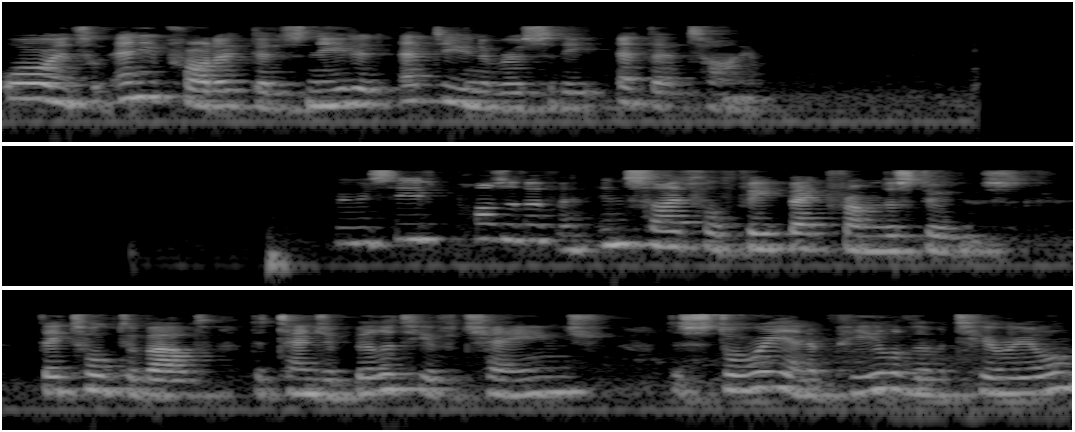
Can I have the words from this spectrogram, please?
or into any product that is needed at the university at that time. We received positive and insightful feedback from the students. They talked about the tangibility of change, the story and appeal of the material,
